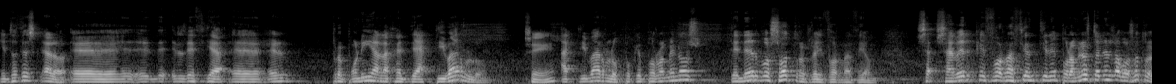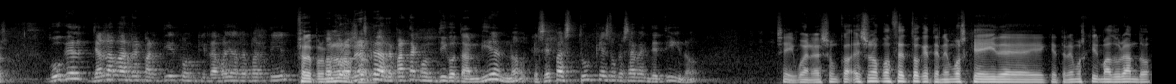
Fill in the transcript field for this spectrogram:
Y entonces, claro, eh, él decía, eh, él proponía a la gente activarlo. Sí. Activarlo, porque por lo menos tener vosotros la información. saber qué información tiene, por lo menos tenerla vosotros. Google ya la va a repartir con quien la vaya a repartir, pero por, lo menos que la reparta contigo también, ¿no? Que sepas tú qué es lo que saben de ti, ¿no? Sí, bueno, es un, es un concepto que tenemos que ir, eh, que tenemos que ir madurando.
